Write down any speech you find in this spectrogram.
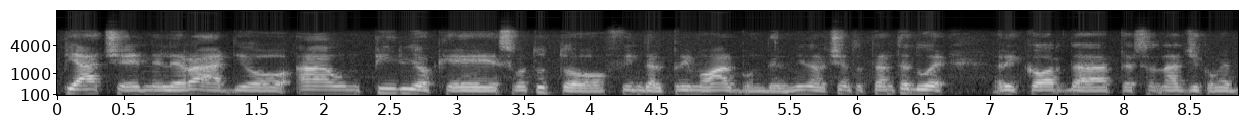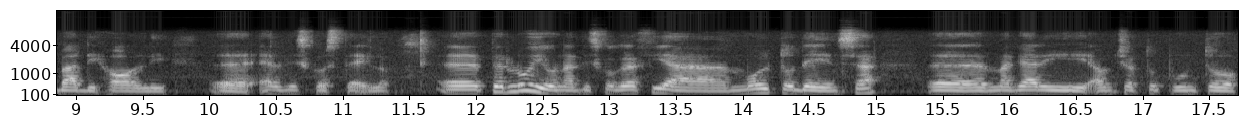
piace nelle radio, ha un piglio che soprattutto fin dal primo album del 1982 ricorda personaggi come Buddy Holly, eh, Elvis Costello. Eh, per lui una discografia molto densa, eh, magari a un certo punto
